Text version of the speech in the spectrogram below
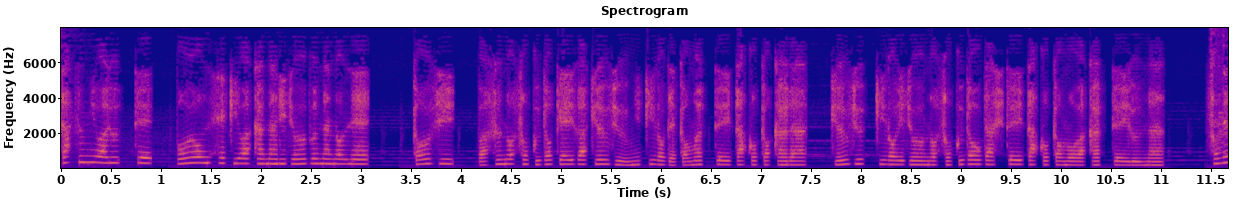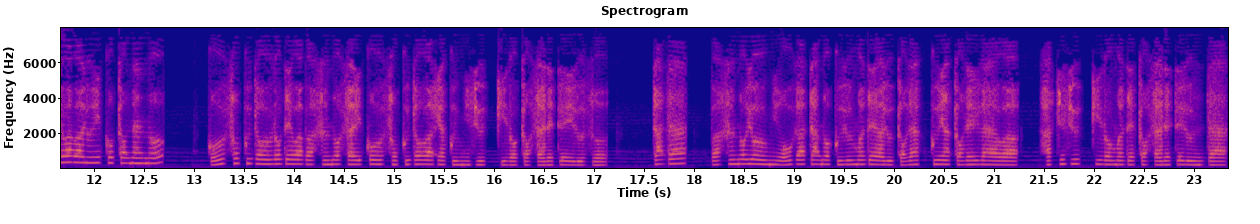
二つに割るって、防音壁はかなり丈夫なのね。当時、バスの速度計が92キロで止まっていたことから、90キロ以上の速度を出していたこともわかっているな。それは悪いことなの？高速道路ではバスの最高速度は120キロとされているぞ。ただ、バスのように大型の車であるトラックやトレーラーは、80キロまでとされてるんだ。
